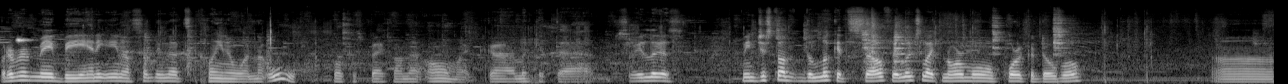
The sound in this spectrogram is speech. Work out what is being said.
whatever it may be. Any you know something that's clean and whatnot. Ooh, focus back on that. Oh my God, look at that. So it looks. I mean, just on the look itself, it looks like normal pork adobo. Uh,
